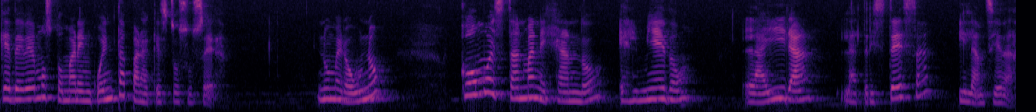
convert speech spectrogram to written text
que debemos tomar en cuenta para que esto suceda. Número uno, cómo están manejando el miedo, la ira, la tristeza y la ansiedad.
